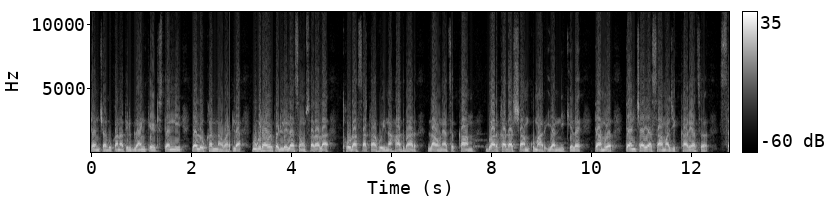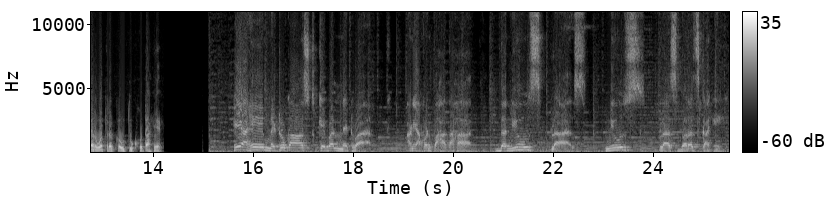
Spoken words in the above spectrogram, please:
त्यांच्या दुकानातील ब्लँकेट्स त्यांनी या लोकांना वाटल्या. उघड्यावर पडलेल्या संसाराला थोडासा का होईना हातभार लावण्याचं काम द्वारकादास श्यामकुमार यांनी केलंय. त्यामुळं त्यांच्या या सामाजिक कार्याचं सर्वत्र कौतुक होत आहे. हे आहे मेट्रोकास्ट केबल नेटवर्क. आणि आपण पाहत आहात the news plus. News plus बरच काही.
